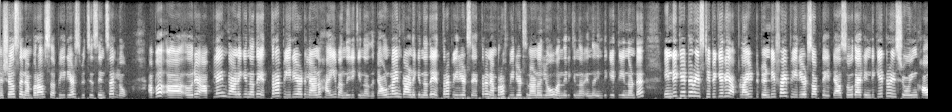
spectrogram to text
measures the number of periods which is since a low. അപ്പോൾ ഒരു അപ്ലൈൻ ലൈൻ കാണിക്കുന്നത് എത്ര പീരിയഡിലാണ് ഹൈ വന്നിരിക്കുന്നത്? ഡൗൺ ലൈൻ കാണിക്കുന്നത് എത്ര പീരിയഡ്സ് എത്ര നമ്പർ ഓഫ് പീരിയഡ്സിലാണ് ലോ വന്നിരിക്കുന്നത് എന്ന് ഇൻഡിക്കേറ്റ് ചെയ്യുന്നുണ്ട്. Indicator is typically applied to twenty five periods of data so that indicator is showing how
